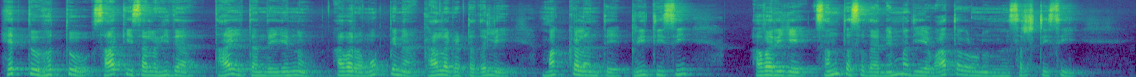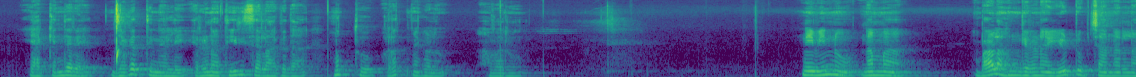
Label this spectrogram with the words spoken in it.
ಹೆತ್ತು ಹೊತ್ತು ಸಾಕಿ ಸಲಹಿದ ತಾಯಿ ತಂದೆಯನ್ನು ಅವರ ಮುಪ್ಪಿನ ಕಾಲಘಟ್ಟದಲ್ಲಿ ಮಕ್ಕಳಂತೆ ಪ್ರೀತಿಸಿ, ಅವರಿಗೆ ಸಂತಸದ ನೆಮ್ಮದಿಯ ವಾತಾವರಣವನ್ನು ಸೃಷ್ಟಿಸಿ, ಯಾಕೆಂದರೆ ಜಗತ್ತಿನಲ್ಲಿ ಋಣ ತೀರಿಸಲಾಗದ ಮುತ್ತು ರತ್ನಗಳು ಅವರು. ನೀವಿನ್ನೂ ನಮ್ಮ ಬಾಳ ಹೊಂಗಿರಣ ಯೂಟ್ಯೂಬ್ ಚಾನಲ್ನ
